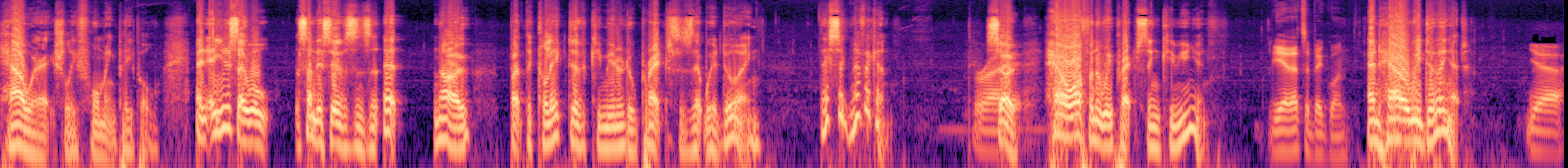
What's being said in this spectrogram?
how we're actually forming people. And, and you say, well, Sunday service isn't uh, it? No, but the collective communal practices that we're doing, they're significant. Right. So, how often are we practicing communion? Yeah, that's a big one. And how are we doing it? yeah.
